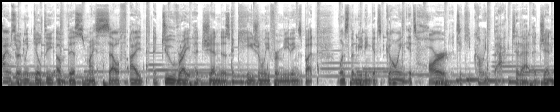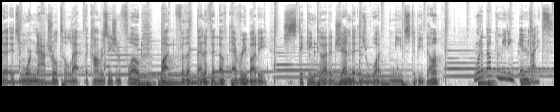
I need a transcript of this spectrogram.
I am certainly guilty of this myself. I, I do write agendas occasionally for meetings, but once the meeting gets going, it's hard to keep coming back to that agenda. It's more natural to let the conversation flow. But for the benefit of everybody, sticking to that agenda is what needs to be done. What about the meeting invites?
